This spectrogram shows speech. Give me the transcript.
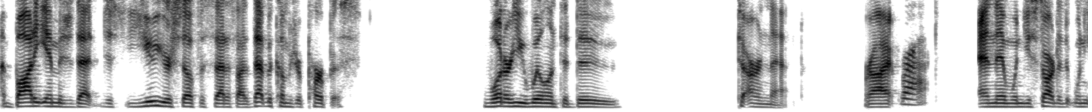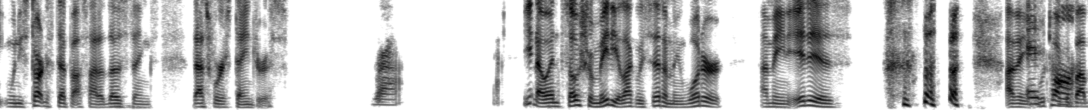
a body image that just you yourself is satisfied, if that becomes your purpose, what are you willing to do to earn that? Right. Right. And then when you start to when you, when you start to step outside of those things, that's where it's dangerous. Right. You know, and social media, like we said, I mean, what are I mean, it is I mean, It's we'll talk about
